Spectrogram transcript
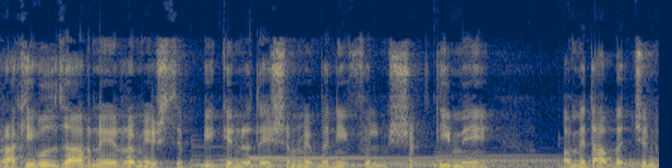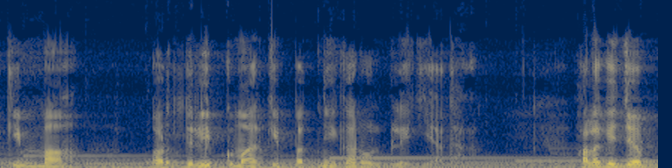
राखी गुलजार ने रमेश सिप्पी के निर्देशन में बनी फ़िल्म शक्ति में अमिताभ बच्चन की माँ और दिलीप कुमार की पत्नी का रोल प्ले किया था। हालाँकि जब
